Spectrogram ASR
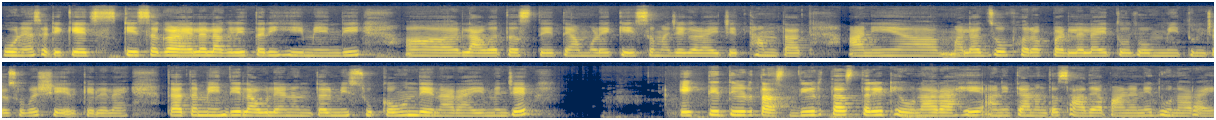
होण्यासाठी केस केस गळायला लागली तरी ही मेहंदी लावत असते. त्यामुळे केस माझे गळायचे थांबतात आणि मला जो फरक पडलेला आहे तो तो मी तुमच्यासोबत शेअर केलेला आहे. तर आता मेहंदी लावल्यानंतर मी सुकवून देणार आहे. म्हणजे एक ते दीड तास दीड तास तरी ठेवणार आहे आणि त्यानंतर साध्या पाण्याने धुणार आहे.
